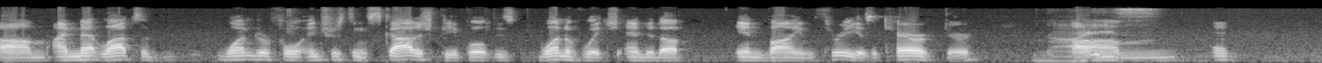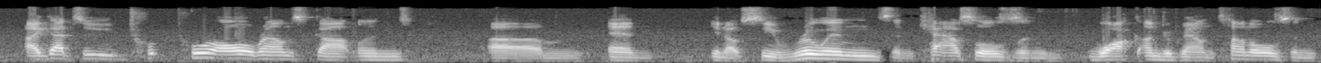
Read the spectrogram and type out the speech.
Um, I met lots of wonderful, interesting Scottish people, at least one of which ended up in Volume Three as a character. nice. Um, and I got to t- tour all around Scotland um, and, you know, see ruins and castles and walk underground tunnels and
